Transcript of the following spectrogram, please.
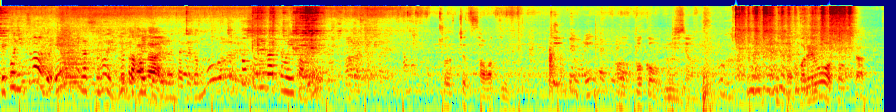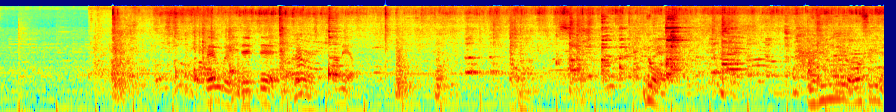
でこれ煮詰まると塩味がすごいぐっと入ってくるんだけどもうちょっとそれがあってもいいかもしれないちょっと触ってみて。切ってもいいんだけど。ボコボコしちゃうんです、うん、これを取った全部入れて汚ねやどう？味の量多すぎない？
